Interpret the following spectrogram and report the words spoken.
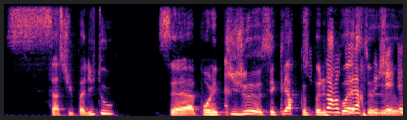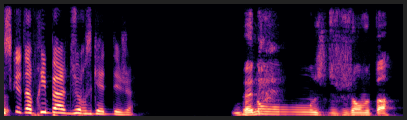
ça suit pas du tout. C'est euh, pour les petits jeux, c'est clair que Tu Punch Quest. RPG. euh, Est-ce que t'as pris Baldur's Gate déjà? Ben non, j'en veux pas.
